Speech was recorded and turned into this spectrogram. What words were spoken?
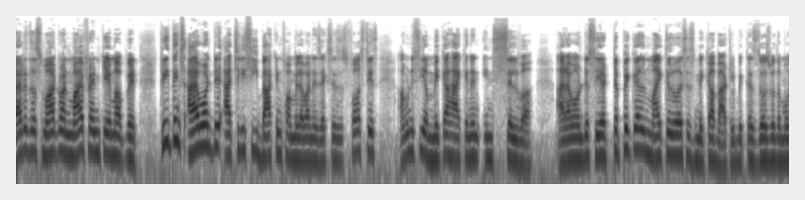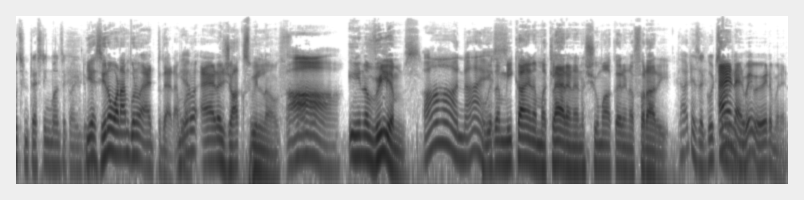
that is a smart one my friend came up with. Three things I want to actually see back in Formula One as X's. First is I want to see a Mika Hakkinen in silver. And I want to see a typical Michael versus Mika battle because those were the most interesting ones according to me. Yes, you know what I'm going to add to that? I'm Yeah. going to add a Jacques Villeneuve Ah. in a Williams Ah, nice. with a Mika and a McLaren and a Schumacher and a Ferrari. That is a good And, and wait, wait, wait a minute.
